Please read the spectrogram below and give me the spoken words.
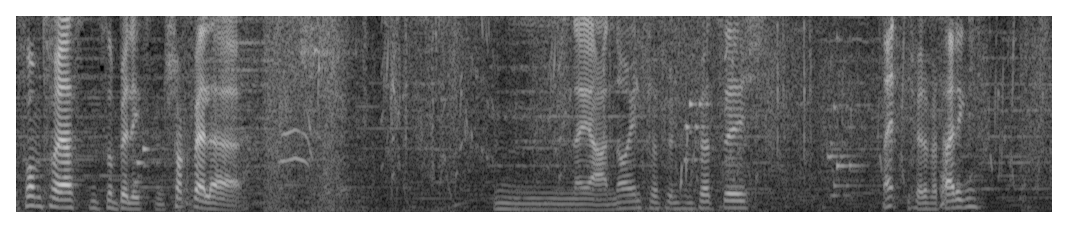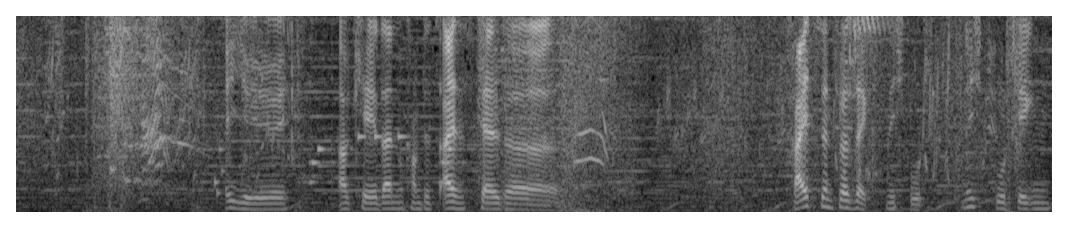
vom teuersten zum billigsten. Schockwelle. Hm, naja, 9 für 45. Nein, ich werde verteidigen. Okay, dann kommt jetzt Eiseskälte. 13 für 6. Nicht gut. Nicht gut gegen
